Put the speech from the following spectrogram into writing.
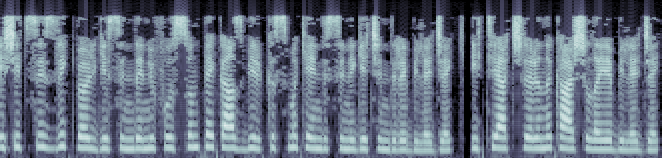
Eşitsizlik bölgesinde nüfusun pek az bir kısmı kendisini geçindirebilecek, ihtiyaçlarını karşılayabilecek,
